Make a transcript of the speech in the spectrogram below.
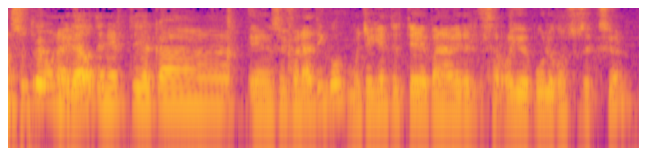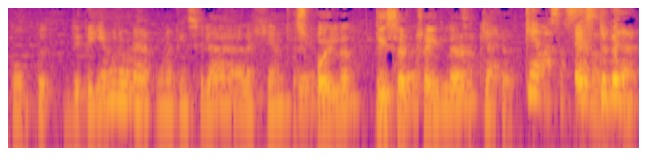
Nosotros es un agrado tenerte acá en Soy Fanático. Mucha gente, ustedes van a ver el desarrollo de Pulo con su sección. Pues, peguémosle una, una pincelada a la gente. Spoiler, teaser, trailer. Sí, claro. ¿Qué vas a hacer? Esto, verano.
